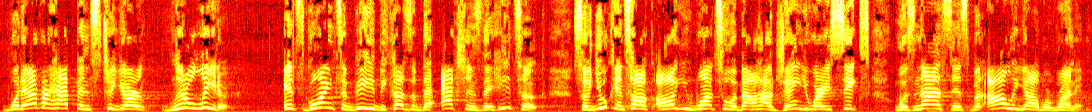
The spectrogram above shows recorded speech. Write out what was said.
whatever happens to your little leader, it's going to be because of the actions that he took. So you can talk all you want to about how January 6th was nonsense, but all of y'all were running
